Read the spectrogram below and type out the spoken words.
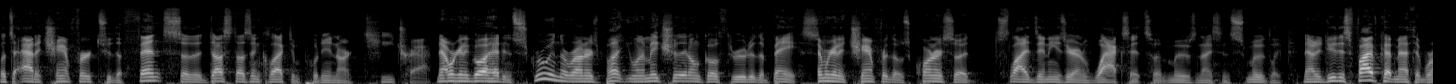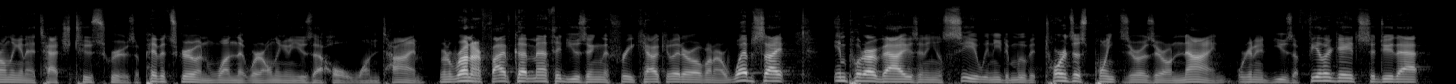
Let's add a chamfer to the fence so the dust doesn't collect and put in our T-track. Now we're gonna go ahead and screw in the runners, but you wanna make sure they don't go through to the base. And we're gonna chamfer those corners so it slides in easier and wax it so it moves nice and smoothly. Now to do this five cut method, we're only going to attach two screws, a pivot screw and one that we're only going to use that hole one time. We're going to run our five cut method using the free calculator over on our website input our values and you'll see we need to move it towards us 0.009. We're going to use a feeler gauge to do that.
